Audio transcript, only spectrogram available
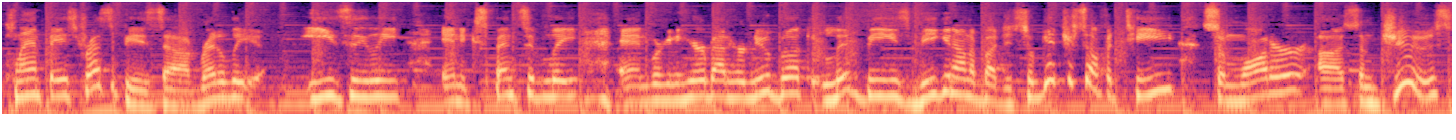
plant-based recipes uh, readily easily, and inexpensively. And we're going to hear about her new book, Liv B's Vegan on a Budget. So get yourself a tea, some water, uh, some juice.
